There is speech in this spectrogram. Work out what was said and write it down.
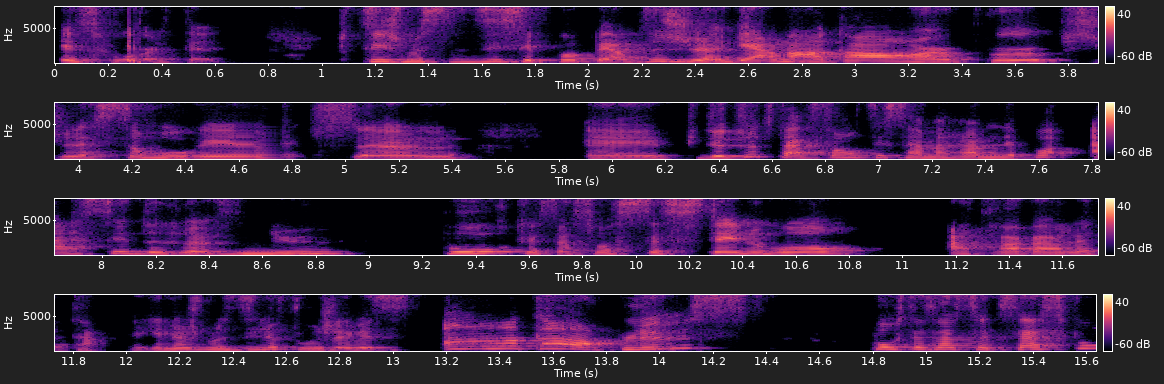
It's worth it. Puis, tu sais, je me suis dit, c'est pas perdu, je le garde encore un peu, puis je laisse ça mourir tout seul. Euh, puis de toute façon, tu sais, ça ne me ramenait pas assez de revenus pour que ça soit sustainable à travers le temps. Et là, je me dis, là, il faut que j'investisse encore plus pour que ça soit successful.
